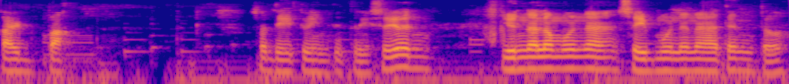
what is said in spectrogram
card pack sa day 23 so yun. Yun na lang muna. Save muna natin to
